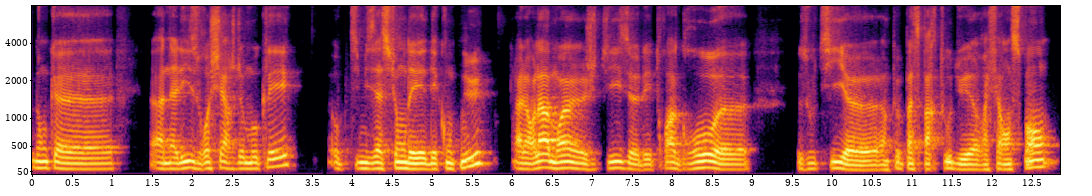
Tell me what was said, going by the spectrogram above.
donc analyse, recherche de mots-clés, optimisation des, contenus. Alors là, moi, j'utilise les trois gros euh, outils euh, un peu passe-partout du référencement,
